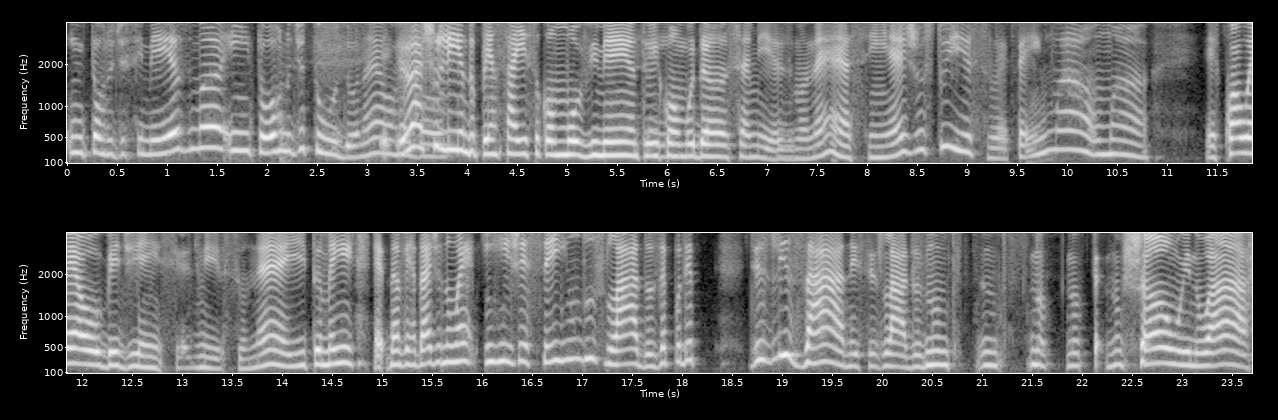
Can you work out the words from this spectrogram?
em torno de si mesma e em torno de tudo, né? Eu redor. acho lindo pensar isso como movimento e Sim. como mudança mesmo, né? Assim, é justo isso. É, tem uma. uma é, qual é a obediência nisso, né? E também, é, na verdade, não é enrijecer em um dos lados, é poder deslizar nesses lados, no, no, no, no chão e no ar,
